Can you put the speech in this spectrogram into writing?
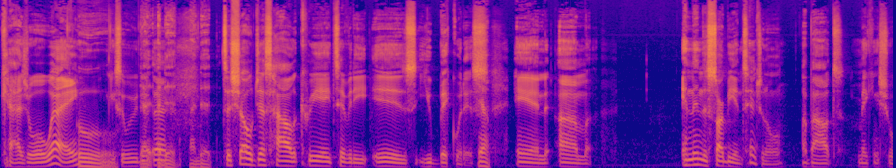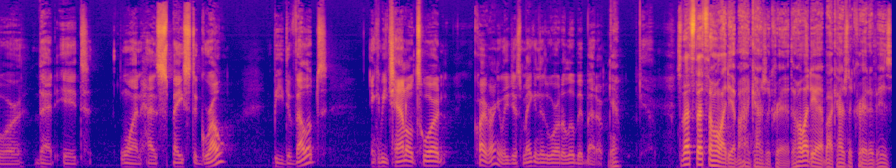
Casual way. Ooh, you see what we I, did I there? did. I did. to show just how creativity is ubiquitous. Yeah. And um and then to start be intentional about making sure that it one has space to grow, be developed, and can be channeled toward quite frankly just making this world a little bit better. Yeah. So that's that's the whole idea behind Casually Creative. The whole idea about Casually Creative is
